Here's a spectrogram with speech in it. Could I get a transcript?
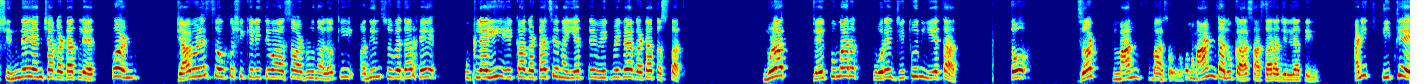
शिंदे यांच्या गटातले आहेत. पण ज्यावेळेस चौकशी केली तेव्हा असं आढळून आलं की अनिल सुभेदार हे कुठल्याही एका गटाचे नाही आहेत ते वेगवेगळ्या गटात असतात. मुळात जयकुमार गोरे जिथून येतात तो जट मान मान तालुका सातारा जिल्ह्यातील आणि तिथे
